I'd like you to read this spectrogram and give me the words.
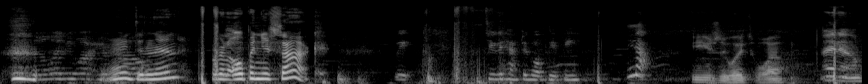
Alright, Dylan, we're going to open your sock. Wait, do you have to go pee pee? No. He usually waits a while. I know.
